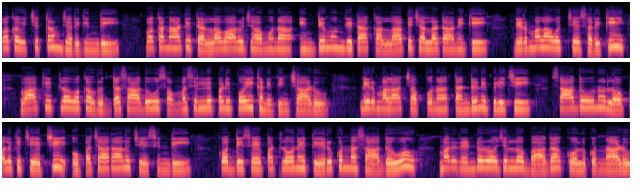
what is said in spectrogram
ఒక విచిత్రం జరిగింది. ఒకనాటి తెల్లవారుజామున ఇంటి ముంగిట కల్లాపి చల్లటానికి నిర్మల వచ్చేసరికి వాకిట్లో ఒక వృద్ధ సాధువు సొమ్మసిల్లి పడిపోయి కనిపించాడు. నిర్మల చప్పున తండ్రిని పిలిచి సాధువును లోపలికి చేర్చి ఉపచారాలు చేసింది. కొద్దిసేపట్లోనే తేరుకున్న సాధువు మరి రెండు రోజుల్లో బాగా కోలుకున్నాడు.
